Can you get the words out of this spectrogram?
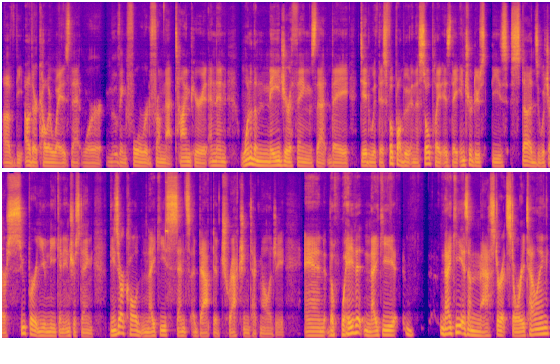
of the other colorways that were moving forward from that time period. And then one of the major things that they did with this football boot and the sole plate is they introduced these studs, which are super unique and interesting. These are called Nike Sense Adaptive Traction Technology. And the way that Nike Nike is a master at storytelling,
